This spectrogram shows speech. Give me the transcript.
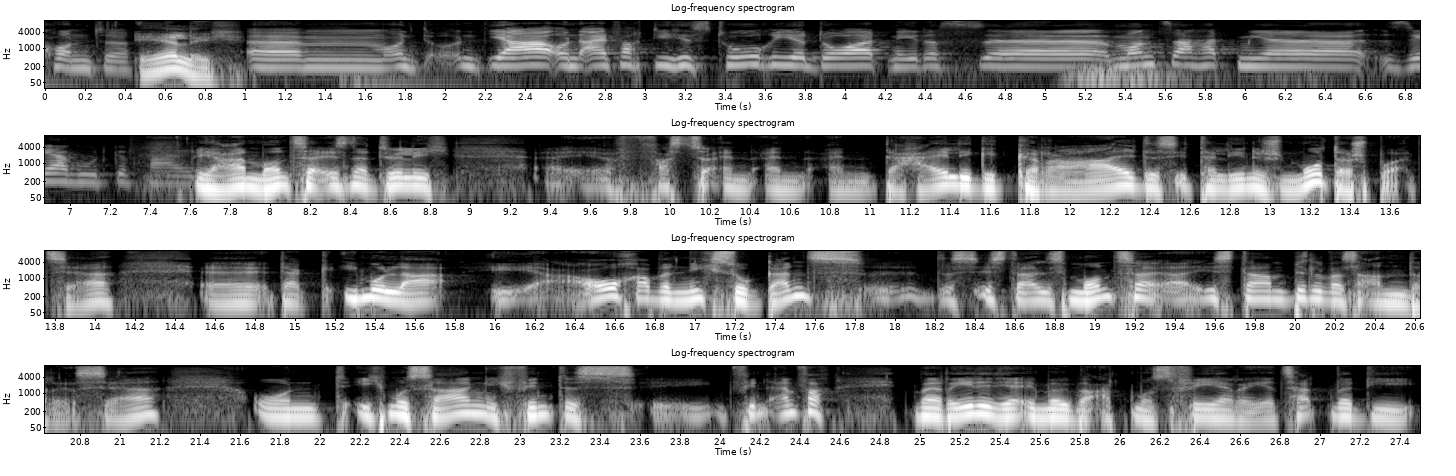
konnte. Ehrlich? Ähm, und, und ja, und einfach die Historie dort. Nee, das äh, Monza hat mir sehr gut gefallen. Ja, Monza ist natürlich äh, fast so ein, ein, ein, der heilige Gral des italienischen Motorsports. Ja. Äh, da Imola auch, aber nicht so ganz. Das ist da, das Monza ist da ein bisschen was anderes, ja. Und ich muss sagen, ich finde das, ich finde einfach, man redet ja immer über Atmosphäre. Jetzt hatten wir die,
